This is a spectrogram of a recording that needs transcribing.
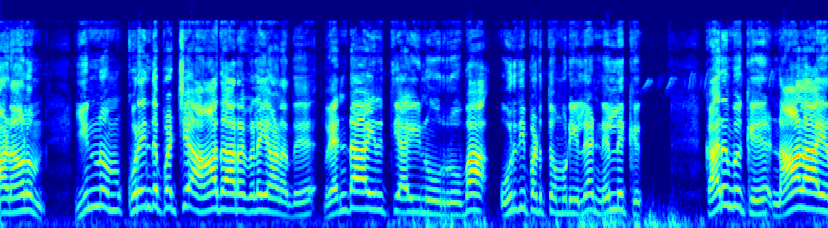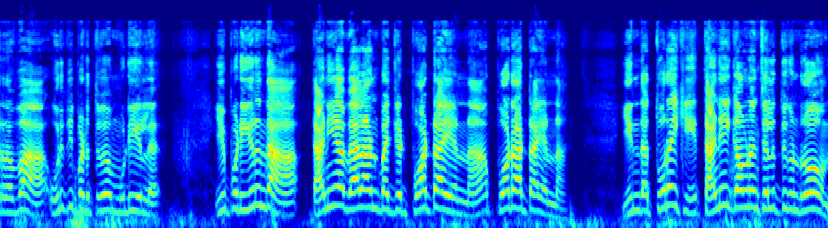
ஆனாலும் இன்னும் குறைந்தபட்ச ஆதார விலையானது ரெண்டாயிரத்தி ஐநூறு ரூபா உறுதிப்படுத்த முடியல நெல்லுக்கு. கரும்புக்கு நாலாயிரம் ரூபாய் உறுதிப்படுத்தவே முடியல. இப்படி இருந்தால் தனியாக வேளாண் பட்ஜெட் போட்டா என்ன போடாட்டா என்ன? இந்த துறைக்கு தனி கவனம் செலுத்துகின்றோம்.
